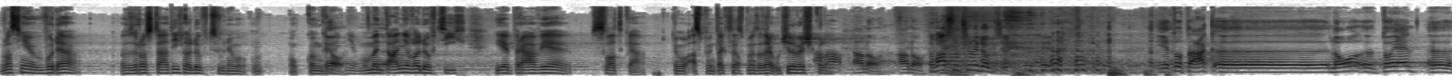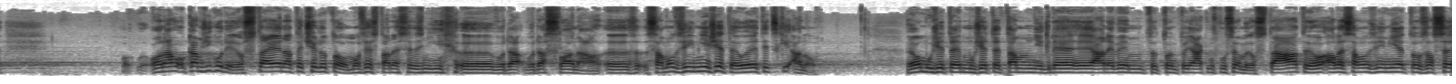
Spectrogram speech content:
Vlastně voda z roztátých ledovců, nebo konkrétně jo. momentálně v ledovcích, je právě sladká. Nebo aspoň tak jsme to teda učili ve škole. Aha. Ano, ano. To vás učili dobře. je to tak, e, no to je... Ona v okamžiku, kdy roztaje, nateče do toho moře, stane se z ní eh, voda, voda slaná. Eh, samozřejmě, že teoreticky ano. Jo, můžete, můžete tam někde, já nevím, to, to, to nějakým způsobem dostat, jo, ale samozřejmě to zase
